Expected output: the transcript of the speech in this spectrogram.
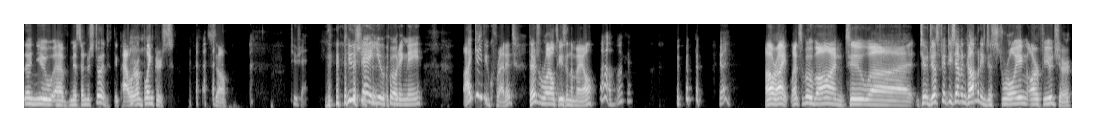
then you have misunderstood the power of blinkers. So. Touche. Touche, you quoting me. I gave you credit. There's royalties in the mail. Oh, okay. Good. All right, let's move on to uh, to just 57 companies destroying our future.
